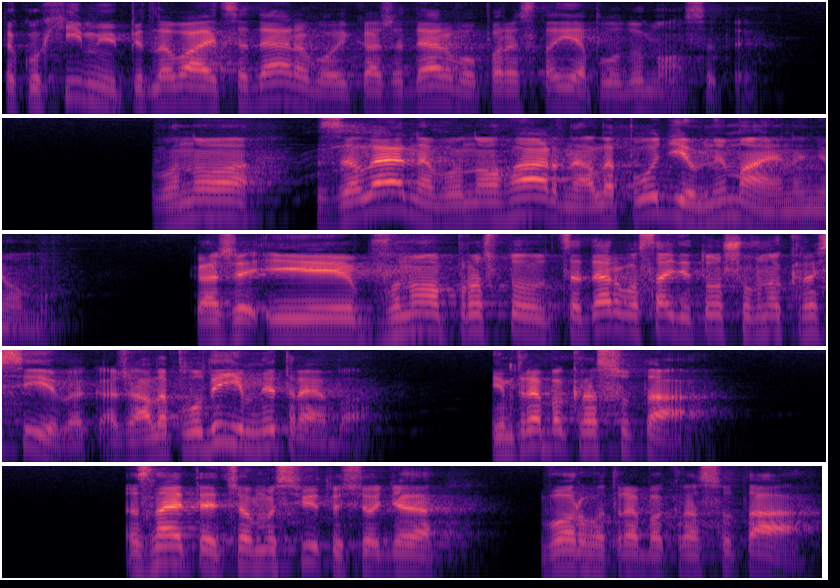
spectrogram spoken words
таку хімію, підливають це дерево, і каже, дерево перестає плодоносити. Воно зелене, воно гарне, але плодів немає на ньому. Каже, і воно просто це дерево саді того, що воно красиве. Каже, але плоди їм не треба. Їм треба красота. Знаєте, цьому світу сьогодні ворогу треба красота.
